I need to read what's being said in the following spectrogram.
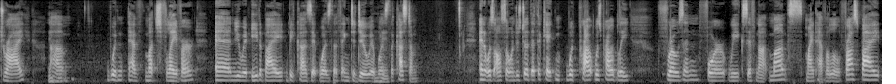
dry, um, wouldn't have much flavor, and you would eat a bite because it was the thing to do, it was the custom. And it was also understood that the cake would pro- was probably frozen for weeks, if not months, might have a little frostbite.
